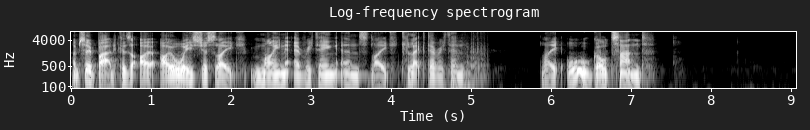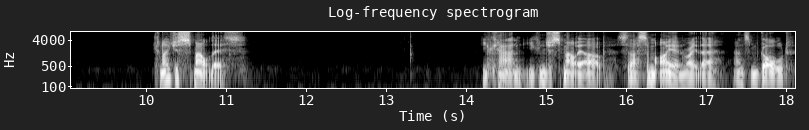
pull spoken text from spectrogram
I'm so bad because I I always just like mine everything and like collect everything. Like, ooh, gold sand. Can I just smelt this? You can. You can just smelt it up. So that's some iron right there and some gold.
